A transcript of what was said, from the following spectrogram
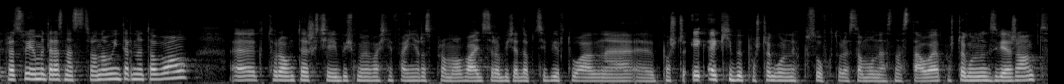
Pracujemy teraz nad stroną internetową. E, którą też chcielibyśmy właśnie fajnie rozpromować, zrobić adopcje wirtualne, e, e, ekipy poszczególnych psów, które są u nas na stałe, poszczególnych zwierząt,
